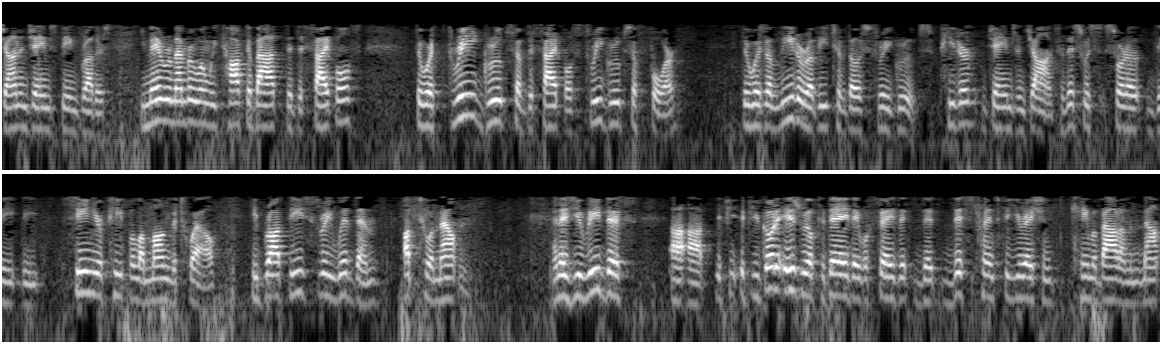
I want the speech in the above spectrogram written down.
John and James being brothers. You may remember when we talked about the disciples, there were three groups of disciples, three groups of four. There was a leader of each of those three groups, Peter, James, and John. So this was sort of the, the senior people among the twelve, he brought these three with them up to a mountain. And as you read this, uh, uh, if, you, if you go to Israel today, they will say that, that this transfiguration came about on Mount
